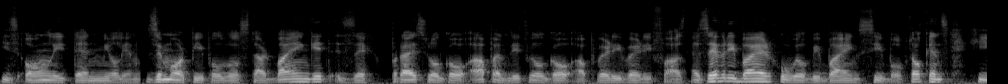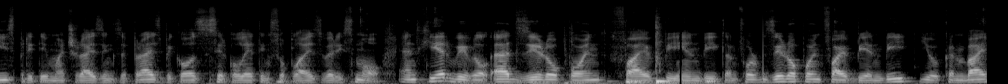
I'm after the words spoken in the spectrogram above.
is only 10 million. The more people will start buying it, the price will go up and it will go up very very fast. As every buyer who will be buying CBULL tokens, he is pretty much rising the price because circulating supply is very small. And here we will add 0.5 BNB and for 0.5 BNB you can buy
